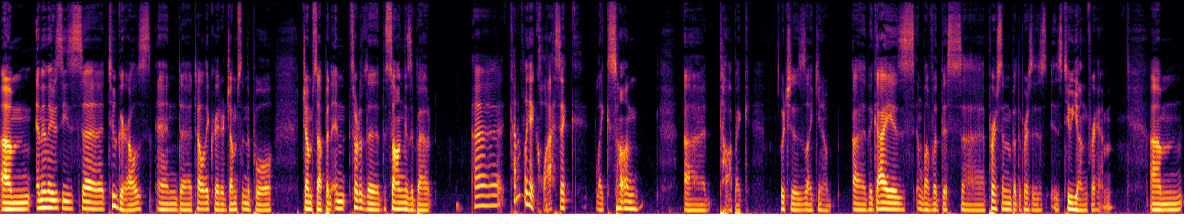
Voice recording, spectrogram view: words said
Um, and then there's these uh, two girls, and uh, Tyler the Creator jumps in the pool, jumps up, and, and sort of the, the song is about uh, kind of like a classic like song uh, topic, which is like you know uh, the guy is in love with this uh, person, but the person is, is too young for him. Um,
